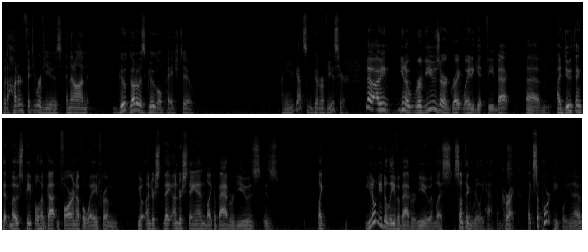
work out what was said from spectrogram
with 150 reviews, and then on go, go to his Google page too. I mean, you've got some good reviews here. No, I mean, you know, reviews are a great way to get feedback. Um, I do think that most people have gotten far enough away from you know under they understand like a bad review is is like you don't need to leave a bad review unless something really happens. Correct. Like support people, you know.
